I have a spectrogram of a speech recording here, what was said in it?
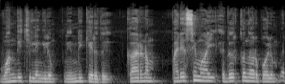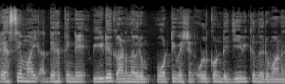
വന്ദിച്ചില്ലെങ്കിലും നിന്ദിക്കരുത്. കാരണം പരസ്യമായി എതിർക്കുന്നവർ പോലും രഹസ്യമായി അദ്ദേഹത്തിന്റെ വീഡിയോ കാണുന്നവരും മോട്ടിവേഷൻ ഉൾക്കൊണ്ട് ജീവിക്കുന്നവരുമാണ്.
